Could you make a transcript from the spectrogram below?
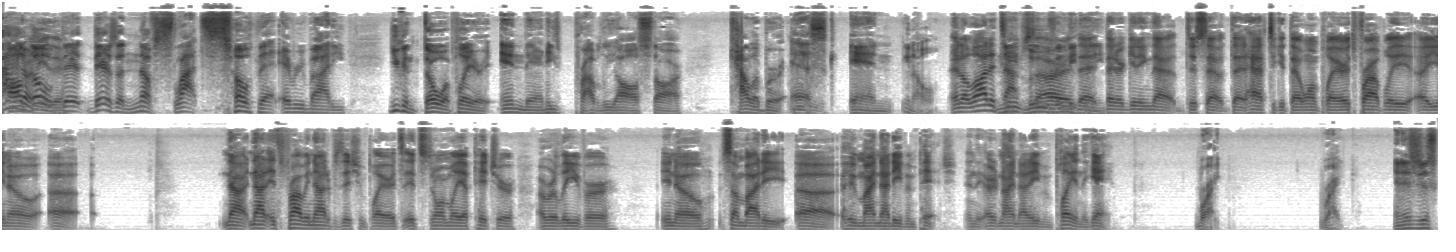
Although either. there there's enough slots so that everybody you can throw a player in there and he's probably all star caliber esque and you know And a lot of teams are that, that are getting that just that, that have to get that one player. It's probably uh, you know uh, not not it's probably not a position player. It's it's normally a pitcher, a reliever, you know, somebody uh, who might not even pitch in the, or might not even play in the game. Right. Right. And it's just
